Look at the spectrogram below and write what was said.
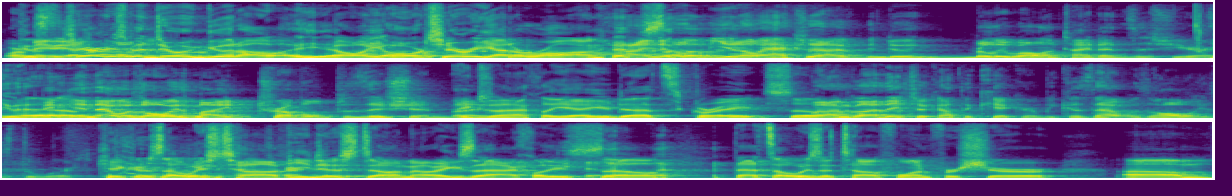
Or maybe Terry's been doing good, all, you know, or Terry got it wrong. I So- know, you know. Actually, I've been doing really well on tight ends this year. You have. and that was always my troubled position. But, exactly. Yeah, you. That's great. So but I'm glad they took out the kicker because that was always the worst. Kicker's always tough. You just don't know exactly. So that's always a tough one for sure. Um,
